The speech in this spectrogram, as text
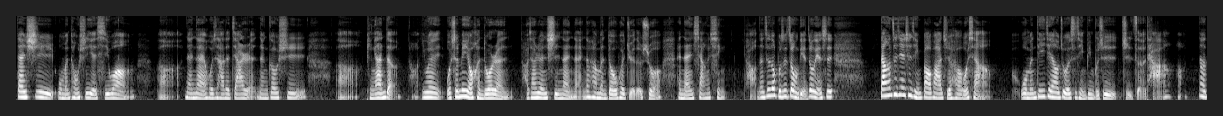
但是我们同时也希望，呃，奶奶或是他的家人能够是呃平安的。好，因为我身边有很多人好像认识奶奶，那他们都会觉得说很难相信。好，那这都不是重点，重点是当这件事情爆发之后，我想我们第一件要做的事情，并不是指责他。好。那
